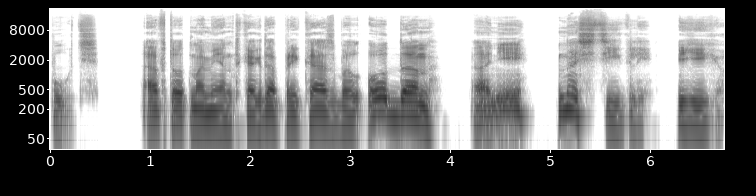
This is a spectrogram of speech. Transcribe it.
путь. А в тот момент, когда приказ был отдан, они настигли ее.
